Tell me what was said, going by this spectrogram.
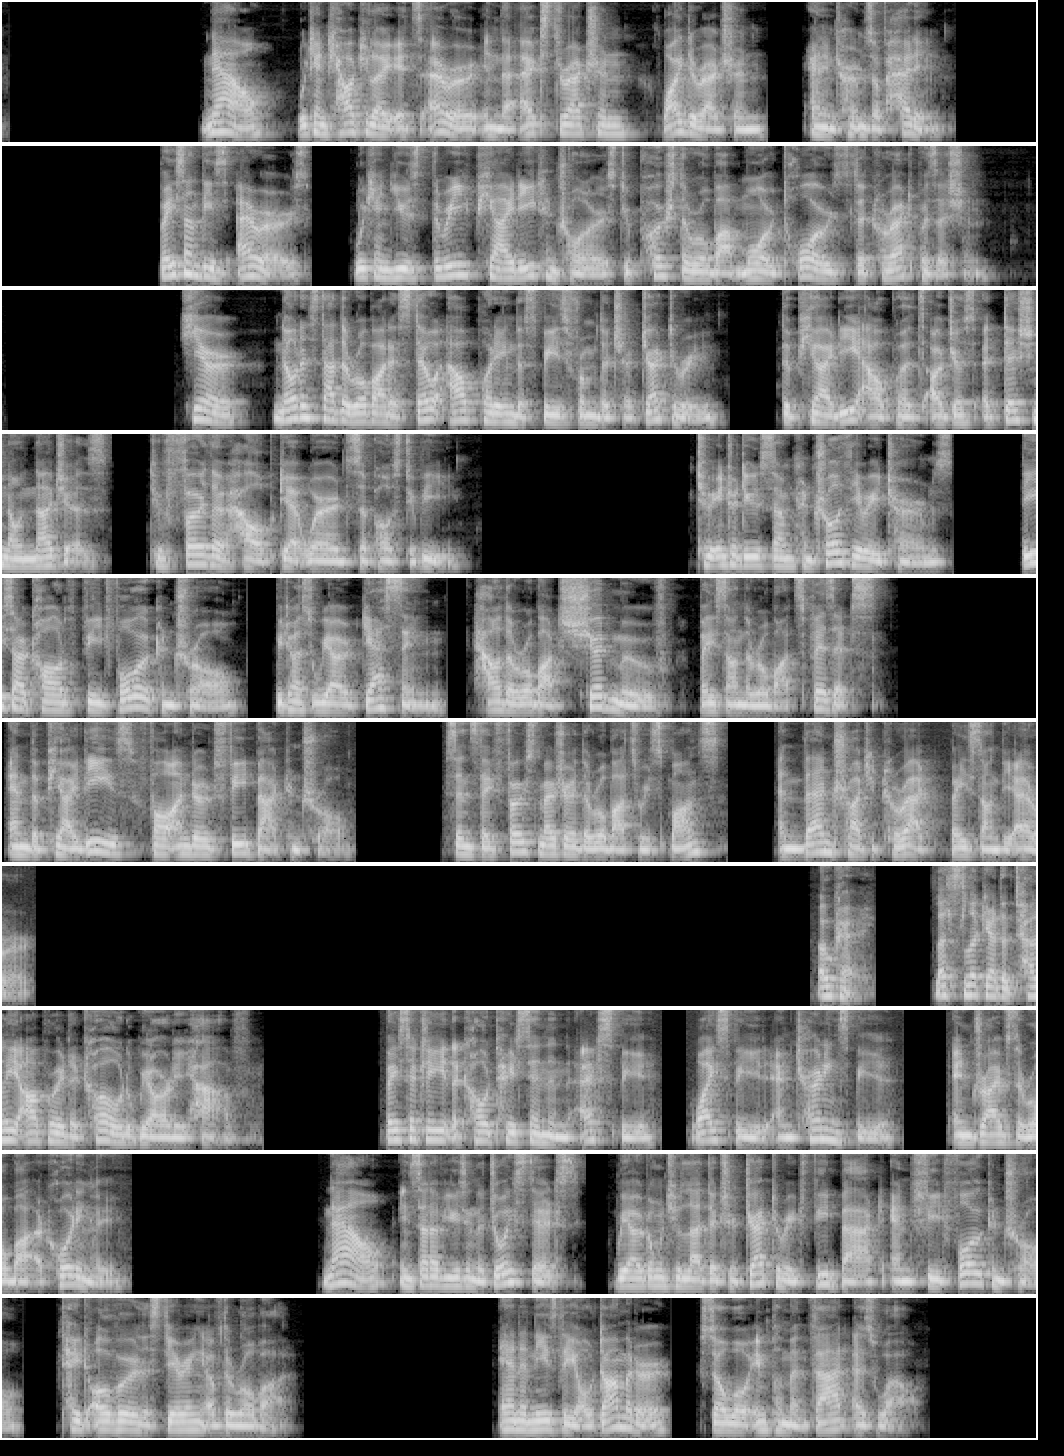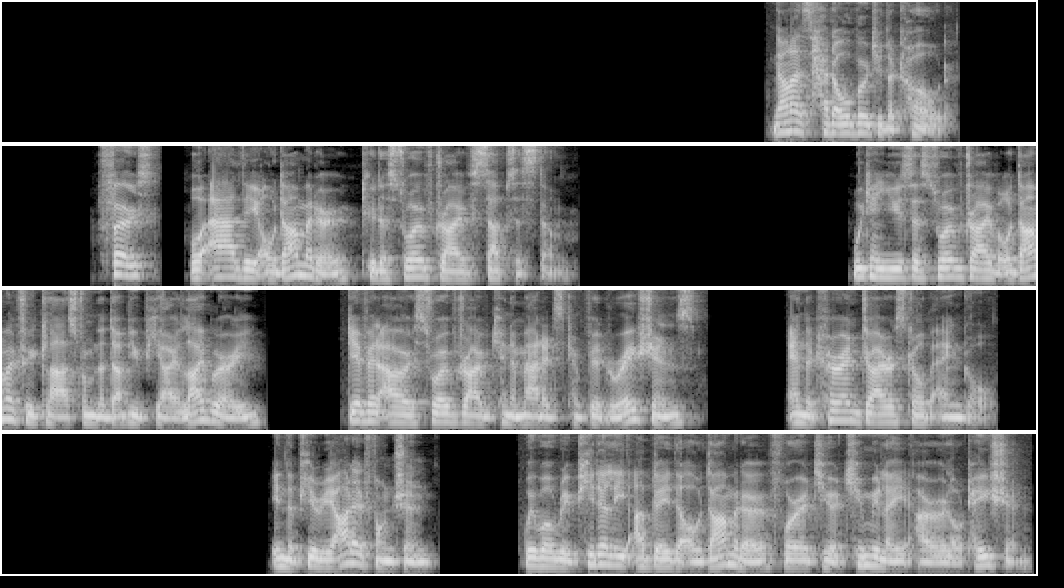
Now, we can calculate its error in the x direction, y direction, and in terms of heading. Based on these errors, we can use three PID controllers to push the robot more towards the correct position. Here, notice that the robot is still outputting the speeds from the trajectory, the PID outputs are just additional nudges to further help get where it's supposed to be. To introduce some control theory terms, these are called feed-forward control because we are guessing how the robot should move based on the robot's physics. And the PIDs fall under feedback control, since they first measure the robot's response and then try to correct based on the error. Okay, let's look at the teleoperated code we already have. Basically, the code takes in an x speed, y speed, and turning speed, and drives the robot accordingly. Now, instead of using the joysticks, we are going to let the trajectory feedback and feed forward control take over the steering of the robot. And it needs the odometer, so we'll implement that as well. Now let's head over to the code. First, we'll add the odometer to the Swerve Drive subsystem. We can use the Swerve Drive odometry class from the WPI library, give it our Swerve Drive kinematics configurations, and the current gyroscope angle. In the periodic function, we will repeatedly update the odometer for it to accumulate our location,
